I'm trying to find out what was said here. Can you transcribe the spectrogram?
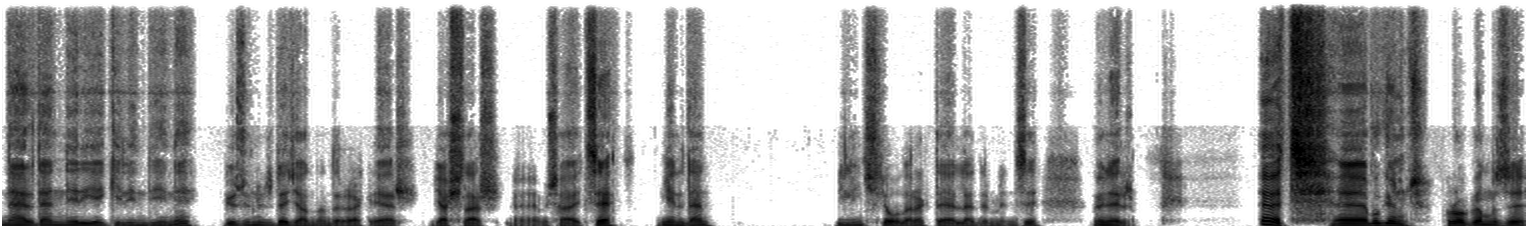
nereden nereye gelindiğini gözünüzde canlandırarak eğer yaşlar e, müsaitse yeniden bilinçli olarak değerlendirmenizi öneririm. Evet, e, bugün programımızı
